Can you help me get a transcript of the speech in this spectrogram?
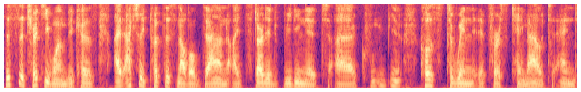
This is a tricky one because i'd actually put put this novel down, I started reading it uh, you know, close to when it first came out, and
